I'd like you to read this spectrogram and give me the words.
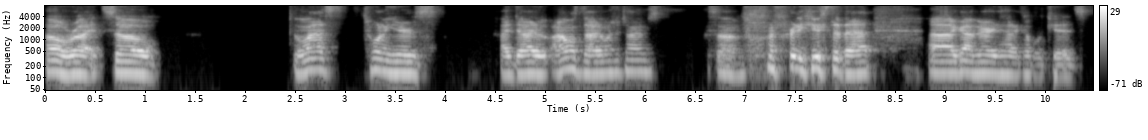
oh, right. So the last 20 years, I died. I almost died a bunch of times. so I'm pretty used to that. Uh, I got married and had a couple of kids,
